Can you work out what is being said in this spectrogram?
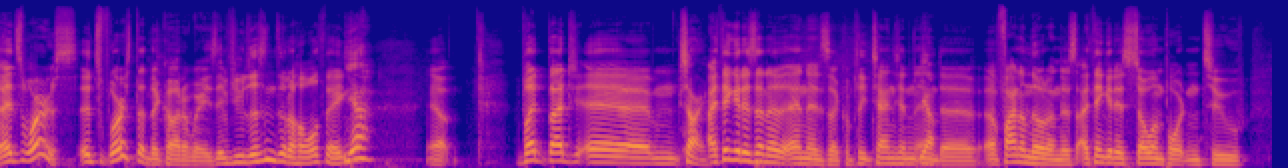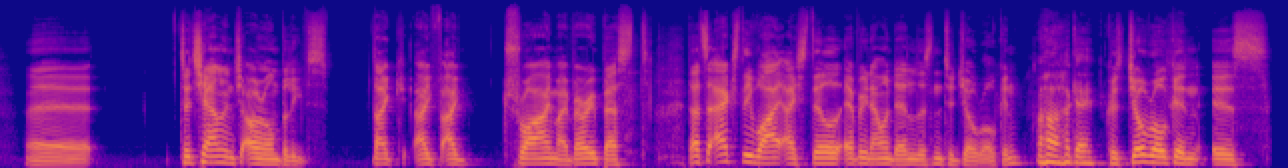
it's worse. It's worse than the cutaways. If you listen to the whole thing. Yeah. Yeah. But but um, Sorry. I think it is an, a and it's a complete tangent. Yeah. And uh, a final note on this: I think it is so important to uh, to challenge our own beliefs. Like I I try my very best. That's actually why I still every now and then listen to Joe Rogan Uh, okay. because Joe Rogan is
